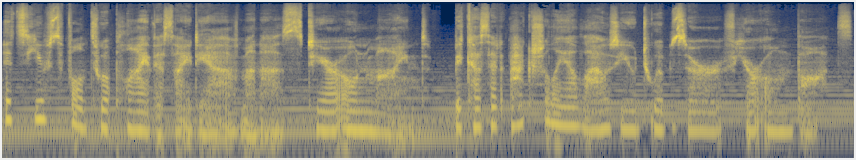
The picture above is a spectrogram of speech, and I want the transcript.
It's useful to apply this idea of manas to your own mind because it actually allows you to observe your own thoughts.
